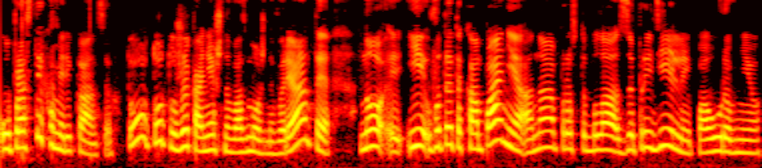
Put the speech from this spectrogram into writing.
о простых американцах, то тут уже, конечно, возможны варианты, но э, и вот эта компания, она просто была запредельной по уровню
